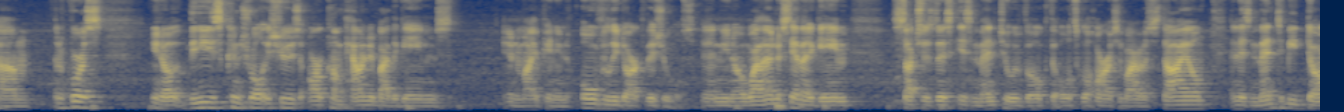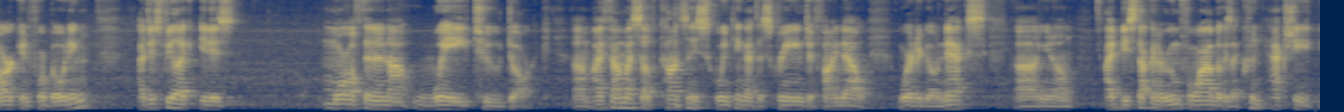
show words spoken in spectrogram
Um, and of course, you know, these control issues are compounded by the game's, in my opinion, overly dark visuals. And, you know, while I understand that a game such as this is meant to evoke the old school horror survival style and is meant to be dark and foreboding, I just feel like it is more often than not way too dark. Um, I found myself constantly squinting at the screen to find out where to go next. Uh, you know, I'd be stuck in a room for a while because I couldn't actually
